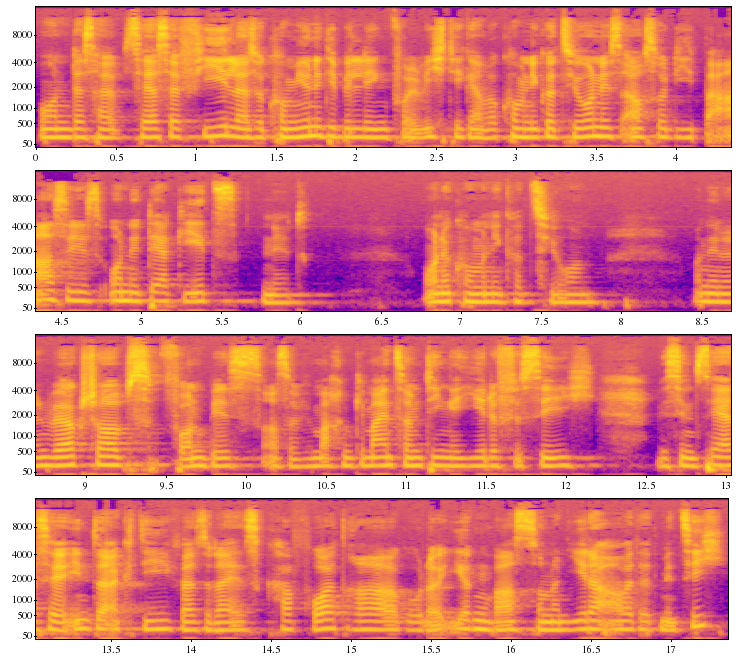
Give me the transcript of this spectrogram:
Und deshalb sehr, sehr viel, also Community Building voll wichtig, aber Kommunikation ist auch so die Basis, ohne der geht's nicht. Ohne Kommunikation. Und in den Workshops von bis, also wir machen gemeinsam Dinge, jeder für sich. Wir sind sehr, sehr interaktiv, also da ist kein Vortrag oder irgendwas, sondern jeder arbeitet mit sich.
